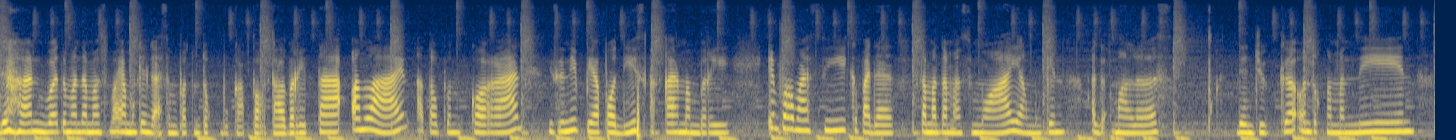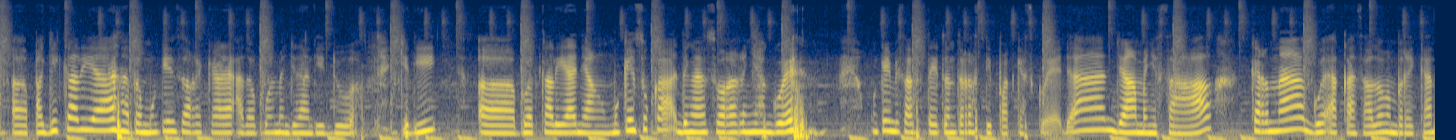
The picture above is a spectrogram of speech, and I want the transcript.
dan buat teman-teman semua yang mungkin nggak sempat untuk buka portal berita online ataupun koran di sini Pia Podis akan memberi informasi kepada teman-teman semua yang mungkin agak males dan juga untuk nemenin uh, pagi kalian atau mungkin sore kalian ataupun menjelang tidur. Jadi uh, buat kalian yang mungkin suka dengan suara renyah gue, mungkin bisa stay tune terus di podcast gue dan jangan menyesal karena gue akan selalu memberikan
